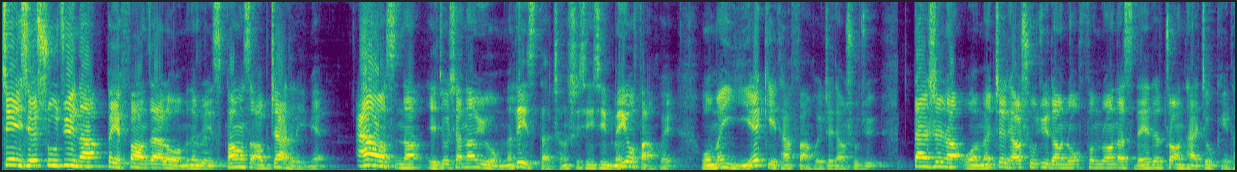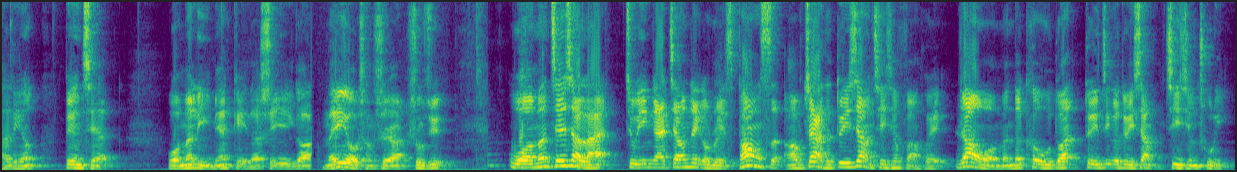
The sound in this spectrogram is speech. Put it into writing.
这些数据呢，被放在了我们的 response object 里面。else 呢，也就相当于我们的 list 城市信息没有返回，我们也给它返回这条数据。但是呢，我们这条数据当中封装的 state 状态就给它零，并且我们里面给的是一个没有城市数据。我们接下来就应该将这个 response object 对象进行返回，让我们的客户端对这个对象进行处理。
